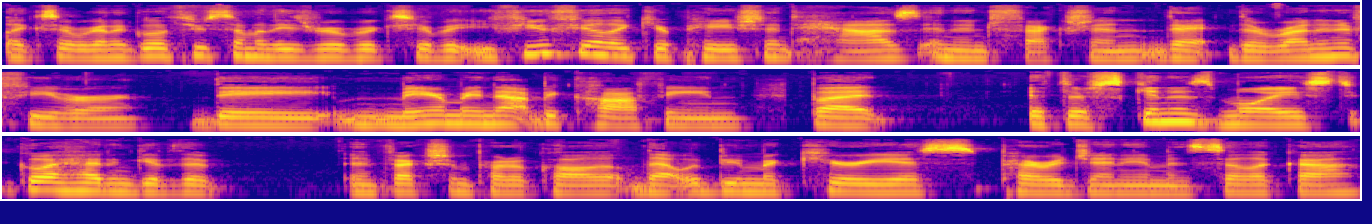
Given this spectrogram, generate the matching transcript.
like I said, we're going to go through some of these rubrics here, but if you feel like your patient has an infection, that they're running a fever, they may or may not be coughing, but if their skin is moist, go ahead and give the infection protocol. That would be Mercurius, Pyrogenium, and Silica.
